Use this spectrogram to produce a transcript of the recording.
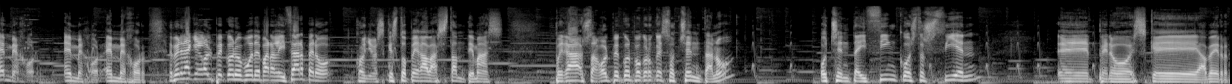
Es mejor, es mejor, es mejor. Es verdad que golpe cuerpo puede paralizar, pero. Coño, es que esto pega bastante más. Pega, o sea, golpe cuerpo creo que es 80, ¿no? 85, esto es 100. Eh, pero es que. A ver.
